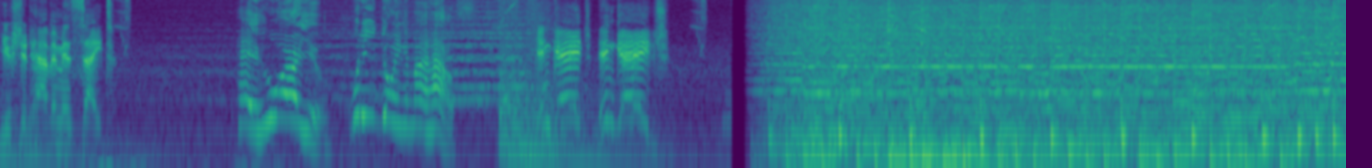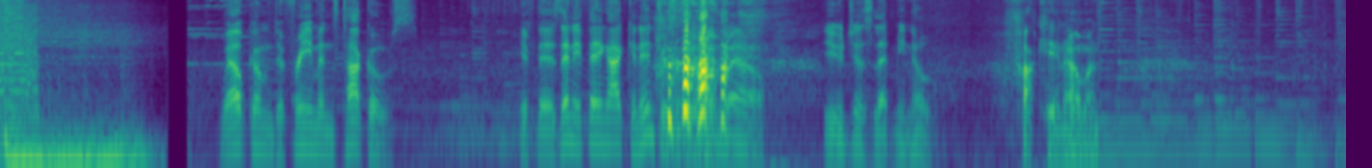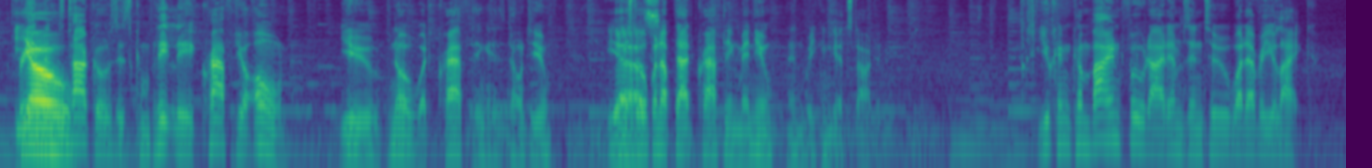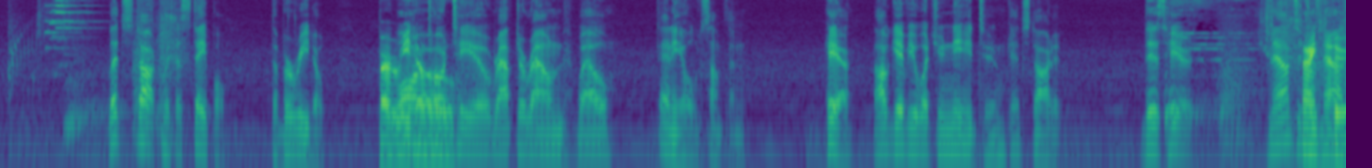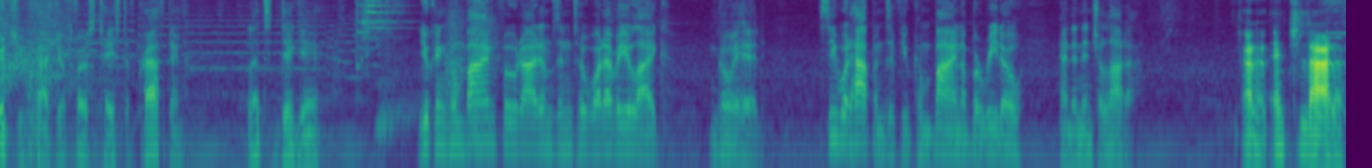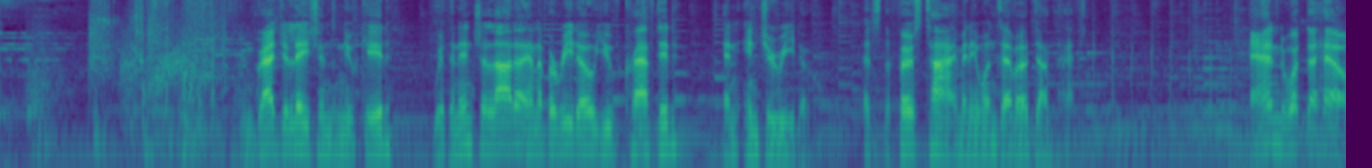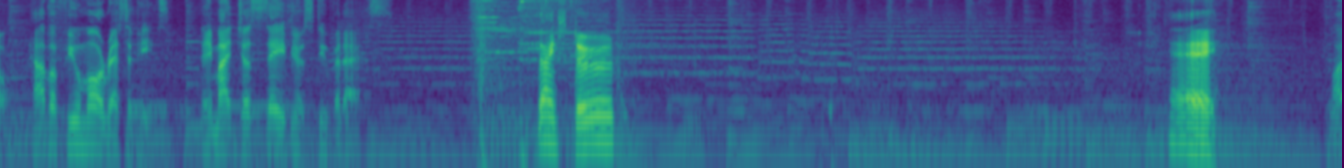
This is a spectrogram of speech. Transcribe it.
You should have him in sight. Hey, who are you? What are you doing in my house? Engage! Engage! Welcome to Freeman's Tacos. If there's anything I can interest you in, well, you just let me know. Fucking hell, man. Freeman's Yo. Tacos is completely craft your own. You know what crafting is, don't you? Yes. Just open up that crafting menu and we can get started. You can combine food items into whatever you like. Let's start with a staple, the burrito. Burrito. Warm tortilla wrapped around, well, any old something. Here, I'll give you what you need to get started. This here. Now, to Thanks, now dude. that you've had your first taste of crafting, let's dig in. You can combine food items into whatever you like. Go ahead. See what happens if you combine a burrito and an enchilada. And an enchilada. Congratulations, new kid. With an enchilada and a burrito, you've crafted an enchirito. That's the first time anyone's ever done that. And what the hell? Have a few more recipes. They might just save your stupid ass. Thanks, dude.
